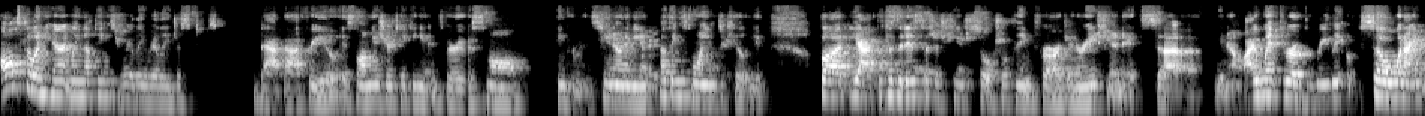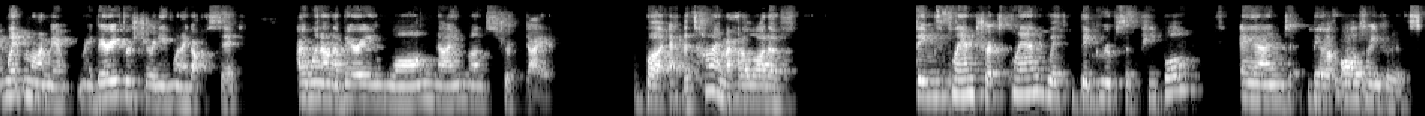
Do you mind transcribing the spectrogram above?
also inherently nothing's really really just that bad for you as long as you're taking it in very small increments you know what i mean? Right. nothing's going to kill you. But yeah because it is such a huge social thing for our generation it's uh you know i went through a really so when i went on my, my very first journey when i got sick i went on a very long nine month strict diet. But at the time i had a lot of things planned trips planned with big groups of people and they're all drinkers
